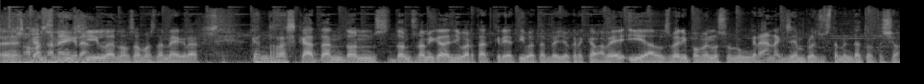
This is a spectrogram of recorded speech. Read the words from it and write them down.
eh? Els que ens vigilen, els homes de negre, que ens rescaten, doncs, doncs una mica de llibertat creativa també jo crec que va bé, i els Very Pomelo són un gran exemple justament de tot això.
